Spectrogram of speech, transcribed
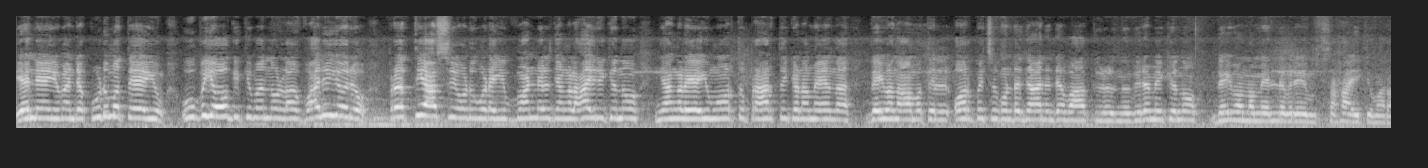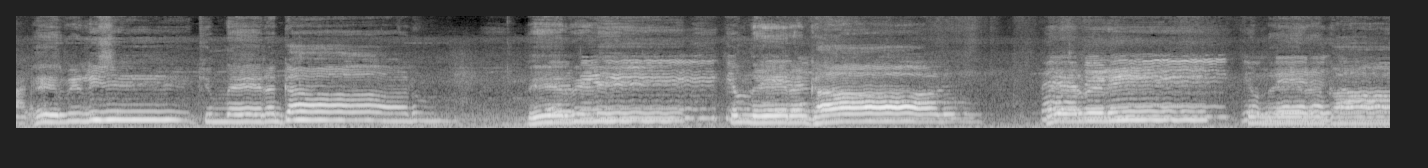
എന്നെയും എന്റെ കുടുംബത്തെയും ഉപയോഗിക്കുമെന്നുള്ള വലിയൊരു പ്രത്യാശയോടുകൂടെ ഈ മണ്ണിൽ ഞങ്ങൾ ആയിരിക്കുന്നു. ഞങ്ങളെയും ഓർത്ത് പ്രാർത്ഥിക്കണമെന്ന് ദൈവനാമത്തിൽ ഓർപ്പിച്ചുകൊണ്ട് ഞാൻ എന്റെ വാക്കുകളിൽ നിന്ന് വിരമിക്കുന്നു. ദൈവം നമ്മെ എല്ലാവരെയും സഹായിക്കുമാറാകും വിളിക്കും നേരം കാണും. വിളിക്കും നേരം കാണും.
